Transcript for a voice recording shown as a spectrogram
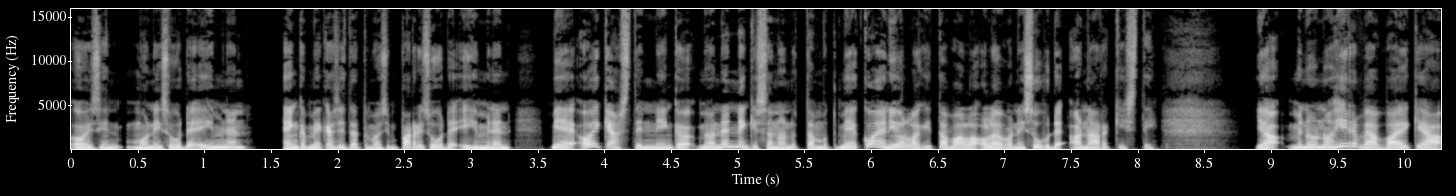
oisin monisuhdeihminen. Enkä mie käsitä, että mä olisin parisuhdeihminen. Mie oikeasti, niin kuin, mä oon ennenkin sanonut tämän, mutta mie koen jollakin tavalla olevani suhdeanarkisti. Ja minun on hirveän vaikea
